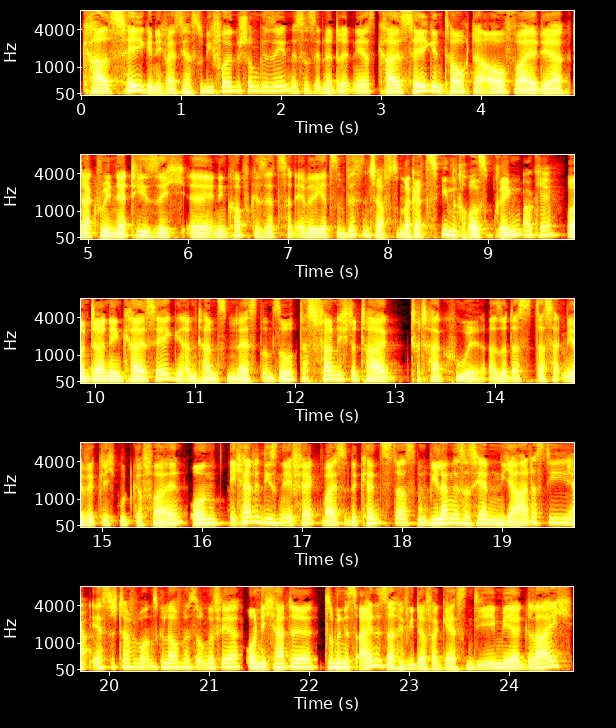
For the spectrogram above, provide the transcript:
Carl Sagan, ich weiß nicht, hast du die Folge schon gesehen? Ist das in der dritten erst? Carl Sagan taucht da auf, weil der Doug Renetti sich äh, in den Kopf gesetzt hat, er will jetzt ein Wissenschaftsmagazin rausbringen. Okay. Und dann den Carl Sagan antanzen lässt und so. Das fand ich total, total cool. Also das, das hat mir wirklich gut gefallen. Und ich hatte diesen Effekt, weißt du, du kennst das. Wie lange ist es her? Ein Jahr, dass die ja. erste Staffel bei uns gelaufen ist, ungefähr. Und ich hatte zumindest eine Sache wieder vergessen, die mir gleich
